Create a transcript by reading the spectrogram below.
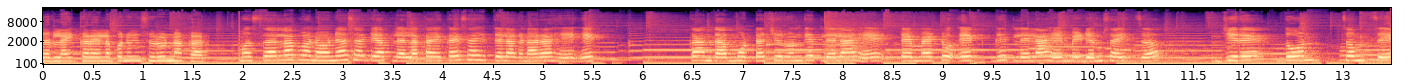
तर लाईक करायला पण विसरू नका. मसाला बनवण्यासाठी आपल्याला काय काय साहित्य लागणार आहे? एक कांदा मोठा चिरून घेतलेला आहे. टोमॅटो एक घेतलेला आहे मीडियम साईजचं जिरे दोन चमचे.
